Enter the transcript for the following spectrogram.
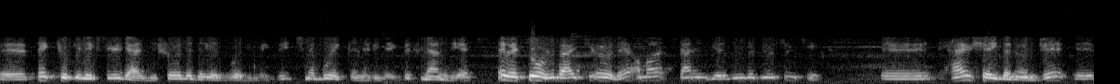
e, pek çok eleştiri geldi. Şöyle de yazılabilirdi, içine bu eklenebilirdi filan diye. Evet doğru belki öyle ama sen yazında diyorsun ki e, her şeyden önce e,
